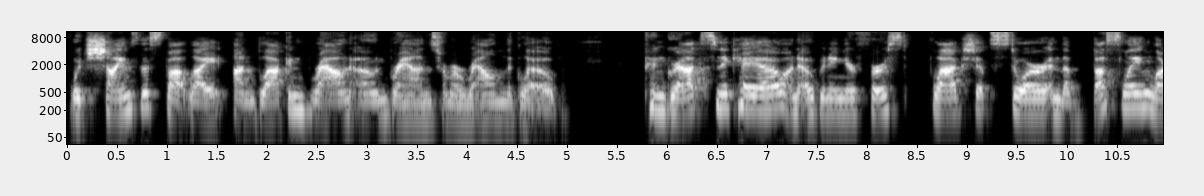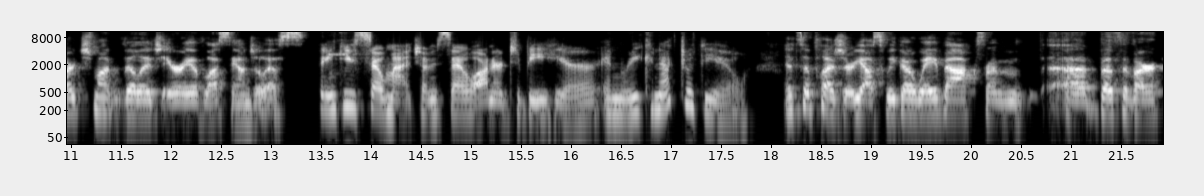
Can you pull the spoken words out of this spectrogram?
which shines the spotlight on Black and Brown owned brands from around the globe. Congrats, Nyakio, on opening your first flagship store in the bustling Larchmont Village area of Los Angeles. Thank you so much. I'm so honored to be here and reconnect with you. It's a pleasure. Yes, we go way back from uh, both of our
